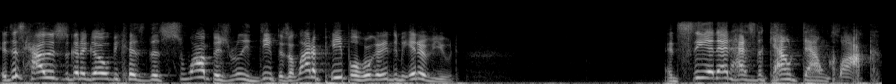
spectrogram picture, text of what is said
Is this how this is going to go? Because the swamp is really deep. There's a lot of people who are going to need to be interviewed. And CNN has the countdown clock.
